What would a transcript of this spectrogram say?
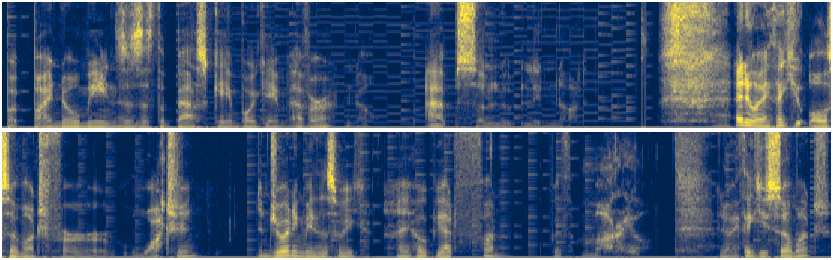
but by no means is this the best Game Boy game ever. No. Absolutely not. Anyway, thank you all so much for watching and joining me this week. I hope you had fun with Mario. Anyway, thank you so much,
